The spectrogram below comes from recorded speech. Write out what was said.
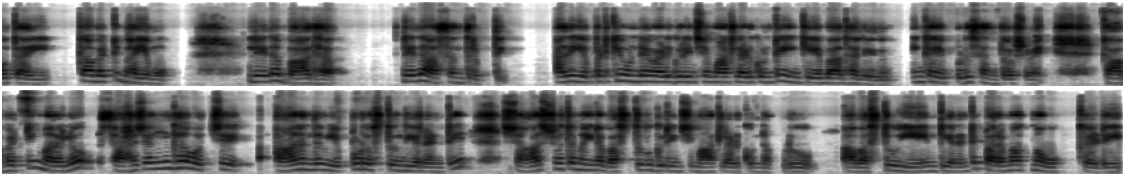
పోతాయి. కాబట్టి భయము లేదా బాధ లేదా అసంతృప్తి. అది ఎప్పటికీ ఉండేవాడి గురించే మాట్లాడుకుంటే ఇంకే బాధ లేదు. ఇంకా ఎప్పుడు సంతోషమే. కాబట్టి మనలో సహజంగా వచ్చే ఆనందం ఎప్పుడు వస్తుంది అని అంటే శాశ్వతమైన వస్తువు గురించి మాట్లాడుకున్నప్పుడు ఆ వస్తువు ఏంటి అని అంటే పరమాత్మ ఒక్కడే.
